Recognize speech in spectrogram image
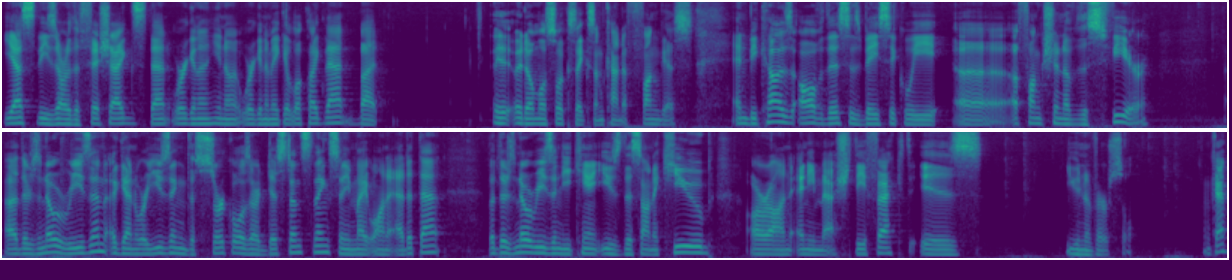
yes, these are the fish eggs that we're gonna, you know, we're gonna make it look like that, but it, it almost looks like some kind of fungus. And because all of this is basically uh, a function of the sphere, uh, there's no reason. Again, we're using the circle as our distance thing, so you might want to edit that. But there's no reason you can't use this on a cube or on any mesh. The effect is universal. Okay?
